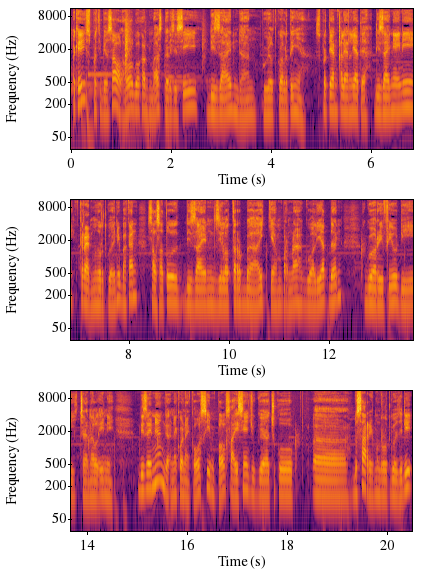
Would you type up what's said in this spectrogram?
Oke, okay, seperti biasa awal-awal gue akan membahas dari sisi desain dan build quality-nya seperti yang kalian lihat ya, desainnya ini keren menurut gue. Ini bahkan salah satu desain Zillow terbaik yang pernah gue lihat dan gue review di channel ini. Desainnya nggak neko-neko, simple, size-nya juga cukup uh, besar ya menurut gue. Jadi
